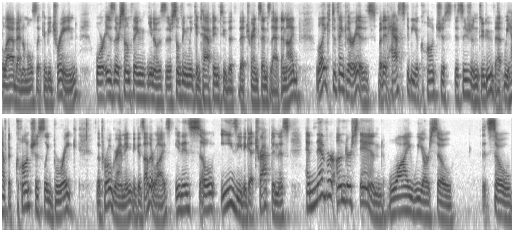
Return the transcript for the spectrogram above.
lab animals that can be trained? Or is there something, you know, is there something we can tap into that, that transcends that? And I'd like to think there is, but it has to be a conscious decision to do that. We have to consciously break the programming because otherwise it is so easy to get trapped in this and never understand why we are so so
